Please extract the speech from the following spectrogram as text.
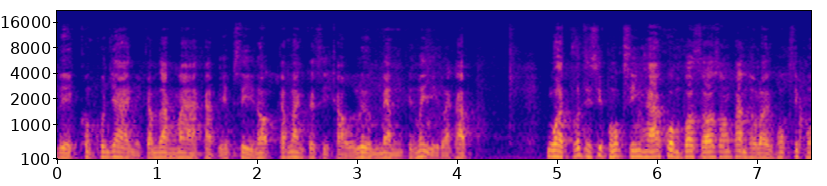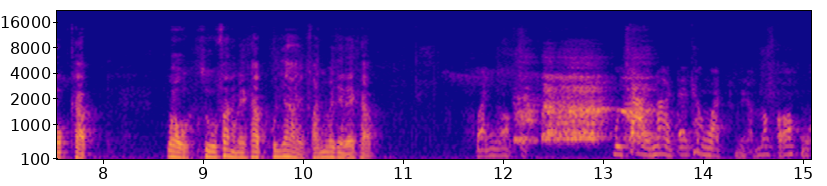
เลขของคุณยายนี่กำลังมาครับเอฟซีเนาะกำลังแต่สีเขาเริ่มแม่นขึ้นมาอีกแล้วครับงวดวันที่16สิงหาคมพศ2566ครับเว้าสู่ฟังเลยครับ คุณยายฝันว่าอย่างไรครับ ฝันว่าผู้ชายมาแต่ทั้งวัดพุ่นละมาก็หัว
